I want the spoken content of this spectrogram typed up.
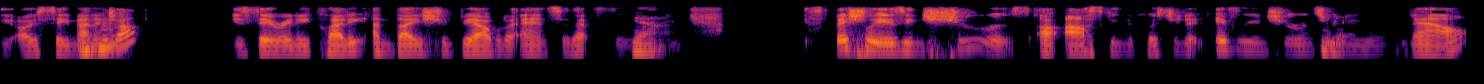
the OC mm-hmm. manager. Mm-hmm. Is there any cladding? And they should be able to answer that for yeah. you especially as insurers are asking the question at every insurance renewal now,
